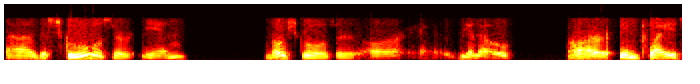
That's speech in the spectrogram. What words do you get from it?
Uh, the schools are in. Most schools are, are you know, are in place,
